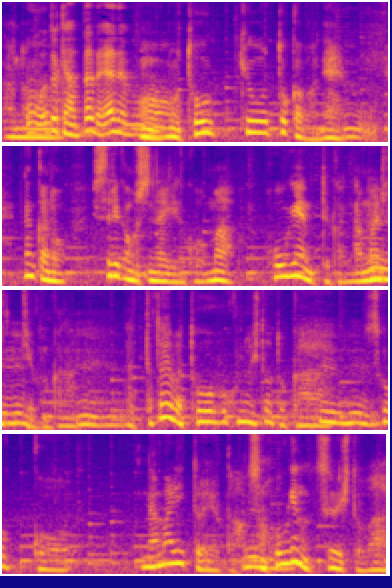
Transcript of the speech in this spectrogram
あの思う時あったででうんももう、東京とかはね、うん。なんかあの失礼かもしれないけどこうまあ方言っていうか鉛っていうのかな、うん例えば東北の人とか、うんうん。すごくこう鉛というか、うん。その方言の強い人は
